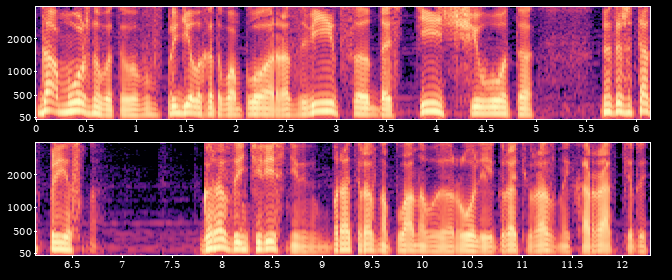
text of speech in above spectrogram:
Да, можно в, это, в пределах этого амплуа развиться, достичь чего-то. Но это же так пресно. Гораздо интереснее брать разноплановые роли, играть разные характеры,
